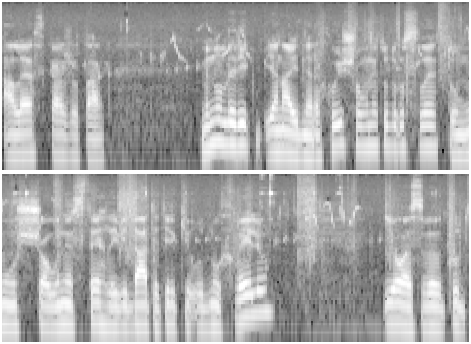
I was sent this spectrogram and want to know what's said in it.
але скажу так. Минулий рік я навіть не рахую, що вони тут росли, тому що вони встигли віддати тільки одну хвилю. І ось тут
